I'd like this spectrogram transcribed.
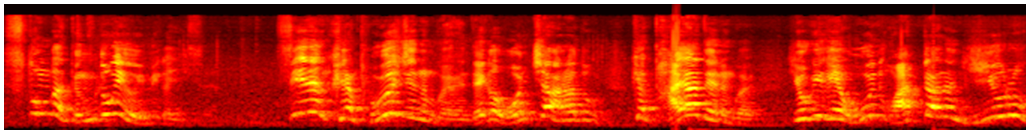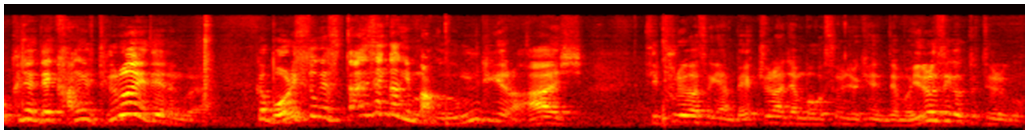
수동과 능동의 의미가 있어요. C는 그냥 보여지는 거예요. 내가 원치 않아도 그냥 봐야 되는 거예요. 여기 그냥 온, 왔다는 이유로 그냥 내 강의를 들어야 되는 거야. 그러니까 머릿속에서 딴 생각이 막 움직여라. 아이씨, 디프리 가서 그냥 맥주 한 잔 먹었으면 좋겠는데 뭐 이런 생각도 들고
